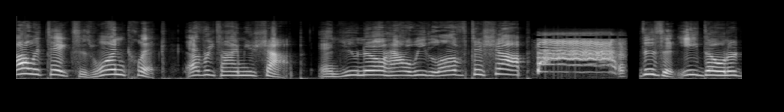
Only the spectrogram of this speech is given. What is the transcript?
All it takes is one click every time you shop. And you know how we love to shop. Visit edonor.co.uk,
